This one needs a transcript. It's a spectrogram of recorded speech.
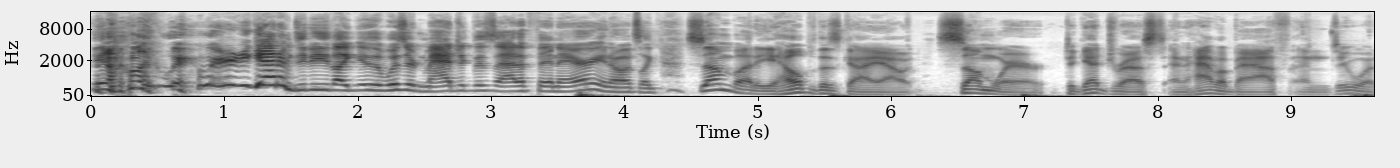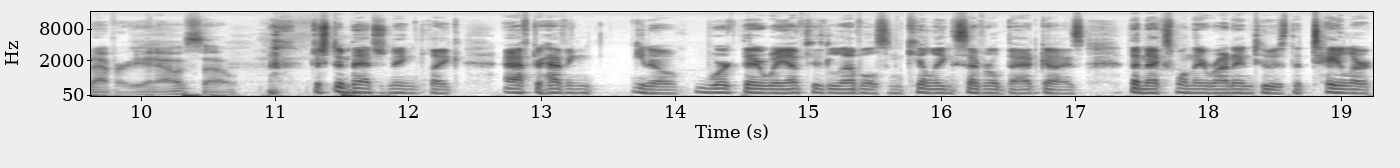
You know, like where where did he get him? Did he like the wizard magic this out of thin air? You know, it's like somebody helped this guy out somewhere to get dressed and have a bath and do whatever. You know, so just imagining like after having you know, work their way up through the levels and killing several bad guys. The next one they run into is the tailor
